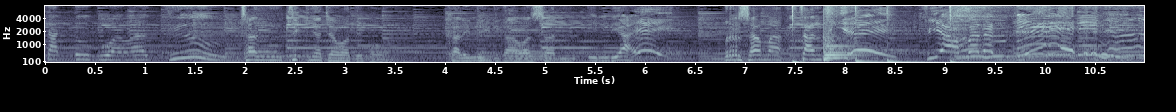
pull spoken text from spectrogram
satu buah lagu. Cantiknya Jawa Timur. Kali ini di kawasan India Hey! Bersama Cantik Hey! Via Banan Hey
